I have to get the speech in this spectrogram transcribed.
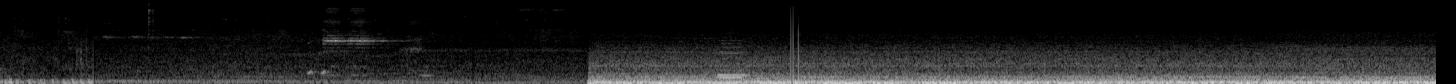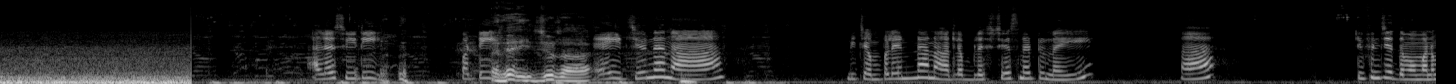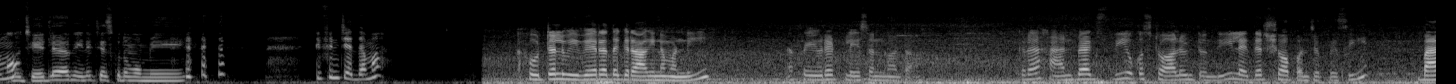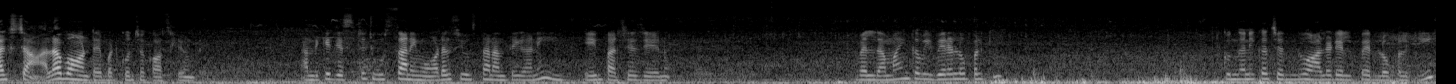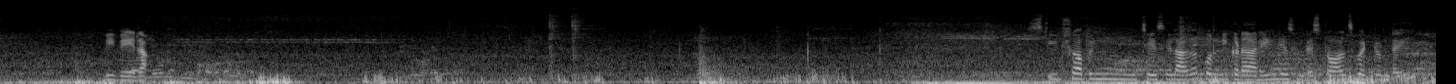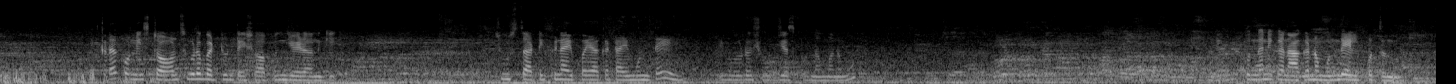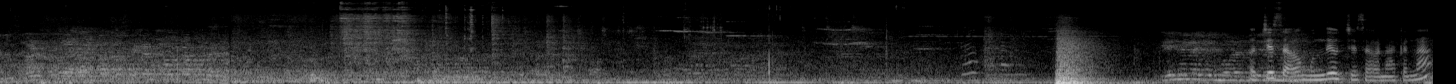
హలో స్వీటీ. పొట్టి. అరే ఏ ఇచ్చిండనా నీ చెంపలేంటి నాన్న? అట్లా బ్లష్ చేసినట్టున్నాయి. ఆ? టిఫిన్ చేద్దామా మనము? చేయట్లేదు నేనే చేసుకున్నా మమ్మీ. టిఫిన్ చేద్దామా? హోటల్ వివేరా దగ్గర ఆగినామండి. నా ఫేవరెట్ ప్లేస్ అన్నమాట. ఇక్కడ హ్యాండ్ బ్యాగ్స్ది ఒక స్టాల్ ఉంటుంది లెదర్ షాప్ అని చెప్పేసి. బ్యాగ్స్ చాలా బాగుంటాయి బట్ కొంచెం కాస్ట్లీ ఉంటాయి. అందుకే జస్ట్ చూస్తాను ఈ మోడల్స్ చూస్తాను అంతేగాని ఏం పర్చేజ్ చేయను. వెళ్దామా ఇంకా వివేరా లోపలికి? కుందనిక చందు ఆల్రెడీ వెళ్ళిపోయారు లోపలికి. వివేరా స్ట్రీట్ షాపింగ్ చేసేలాగా కొన్ని ఇక్కడ అరేంజ్ చేసి ఉంటాయి స్టాల్స్ పెట్టుంటాయి. ఇక్కడ కొన్ని స్టాల్స్ కూడా పెట్టుంటాయి షాపింగ్ చేయడానికి. చూస్తా టిఫిన్ అయిపోయాక టైం ఉంటే ఇవి కూడా షూట్ చేసుకుందాం మనము. కుందని ఇక నాకన్నా ముందే వెళ్ళిపోతుంది. వచ్చేసావా? ముందే వచ్చేసావా నాకన్నా?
